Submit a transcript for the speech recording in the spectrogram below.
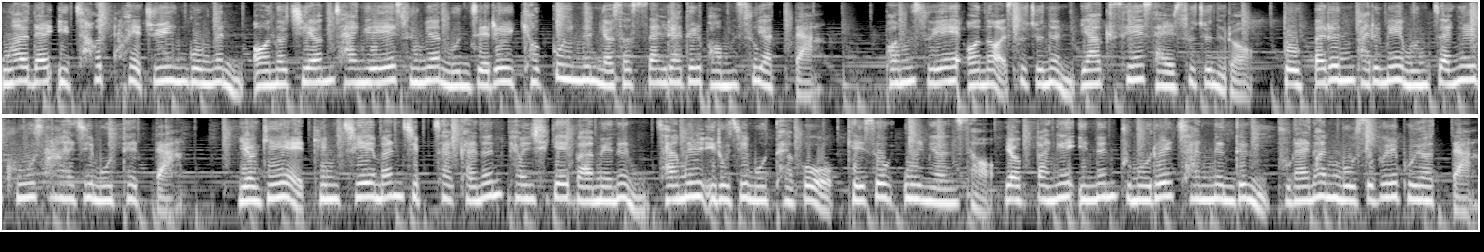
우하달 이첫 회 주인공은 언어 지연 장애의 수면 문제를 겪고 있는 6살 아들 범수였다. 범수의 언어 수준은 약 3살 수준으로 똑바른 발음의 문장을 구사하지 못했다. 여기에 김치에만 집착하는 편식의 밤에는 잠을 이루지 못하고 계속 울면서 옆방에 있는 부모를 찾는 등 불안한 모습을 보였다.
